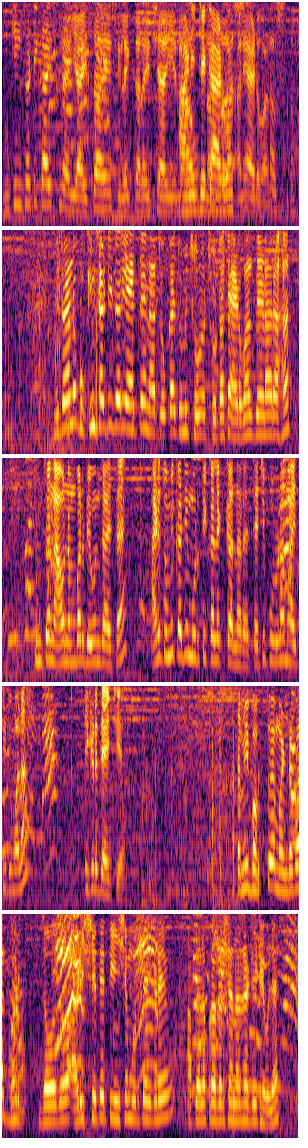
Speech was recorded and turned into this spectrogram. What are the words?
बुकिंगसाठी काहीच नाही. यायचं आहे सिलेक्ट करायची आहे आणि जे काय ॲडव्हान्स आणि ॲडव्हान्स मित्रांनो बुकिंगसाठी जर यायचं आहे ना जो काय तुम्ही छो छोटासा ॲडव्हान्स देणार आहात तुमचं नाव नंबर देऊन जायचं आहे आणि तुम्ही कधी मूर्ती कलेक्ट करणार आहे त्याची पूर्ण माहिती तुम्हाला इकडे द्यायची आहे. आता मी बघतोय मंडपात भर जवळजवळ अडीचशे ते तीनशे मूर्त्या इकडे आपल्याला प्रदर्शनासाठी ठेवल्या आहेत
